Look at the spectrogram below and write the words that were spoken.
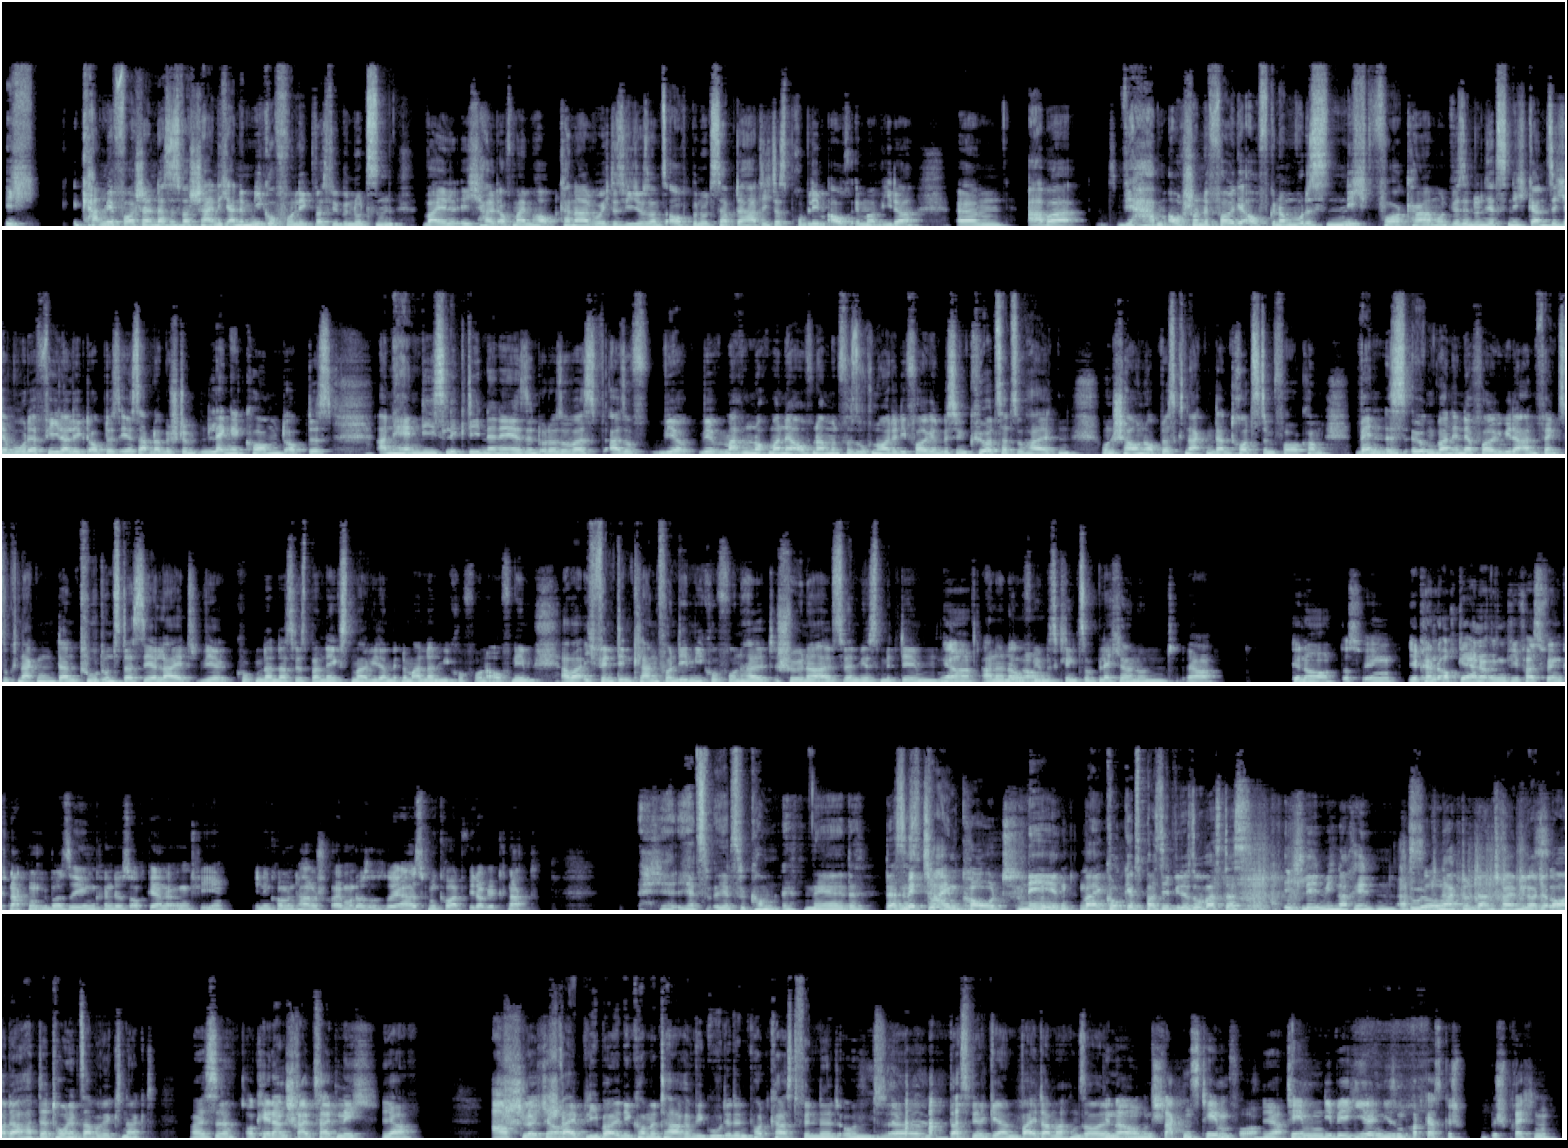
ich kann mir vorstellen, dass es wahrscheinlich an einem Mikrofon liegt, was wir benutzen, weil ich halt auf meinem Hauptkanal, wo ich das Video sonst auch benutzt habe, da hatte ich das Problem auch immer wieder. Ähm, aber wir haben auch schon eine Folge aufgenommen, wo das nicht vorkam und wir sind uns jetzt nicht ganz sicher, wo der Fehler liegt. Ob das erst ab einer bestimmten Länge kommt, ob das an Handys liegt, die in der Nähe sind oder sowas. Also wir, wir machen nochmal eine Aufnahme und versuchen heute die Folge ein bisschen kürzer zu halten und schauen, ob das Knacken dann trotzdem vorkommt. Wenn es irgendwann in der Folge wieder anfängt zu knacken, dann tut uns das sehr leid. Wir gucken dann, dass wir es beim nächsten Mal wieder mit einem anderen Mikrofon aufnehmen. Aber ich finde den Klang von dem Mikrofon halt schöner, als wenn wir es mit dem ja, anderen genau. aufnehmen. Das klingt so blechern und ja. Genau, deswegen. Ihr könnt auch gerne irgendwie, falls wir einen Knacken übersehen, könnt ihr es auch gerne irgendwie in die Kommentare schreiben oder so. So, ja, das Mikro hat wieder geknackt. Jetzt, jetzt kommt. Nee, das, das Mit ist. dumm. Timecode. Nee, weil guck, jetzt passiert wieder sowas, dass ich lehne mich nach hinten, Ach Stuhl so. knackt und dann schreiben die Leute, so. oh, da hat der Ton jetzt aber geknackt. Weißt du? Okay, dann schreibt's halt nicht. Ja. Arschlöcher. Schreibt lieber in die Kommentare, wie gut ihr den Podcast findet und äh, dass wir gern weitermachen sollen. Genau, und Und, schlagt uns Themen vor. Ja. Themen, die wir hier in diesem Podcast besprechen.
